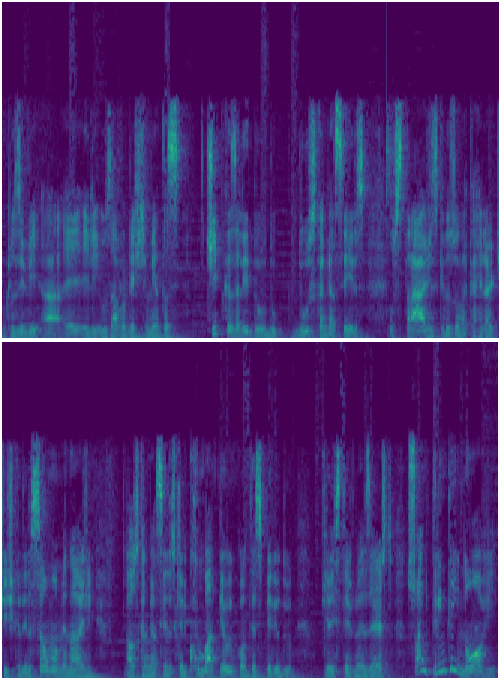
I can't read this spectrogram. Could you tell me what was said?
Inclusive, a, ele usava vestimentas típicas ali do, do, dos cangaceiros. Os trajes que ele usou na carreira artística dele são uma homenagem aos cangaceiros que ele combateu enquanto esse período que ele esteve no exército. Só em 39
